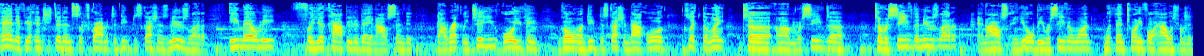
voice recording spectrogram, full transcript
And if you're interested in subscribing to Deep Discussions newsletter, email me for your copy today and I'll send it directly to you. Or you can go on deepdiscussion.org, click the link to um, receive the to receive the newsletter, and I'll and you'll be receiving one within 24 hours from the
